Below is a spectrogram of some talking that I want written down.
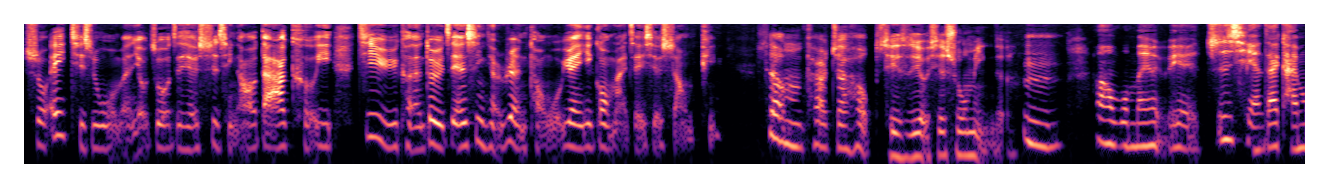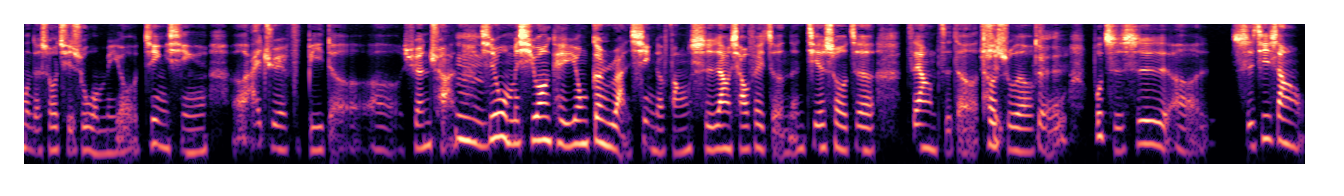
说，哎，其实我们有做这些事情，然后大家可以基于可能对于这件事情的认同，我愿意购买这些商品。像 Project Hope 其实有些说明的，嗯嗯、呃，我们也之前在开幕的时候，其实我们有进行呃 IGFB 的呃宣传，嗯，其实我们希望可以用更软性的方式，让消费者能接受这这样子的特殊的服务，不只是呃实际上。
